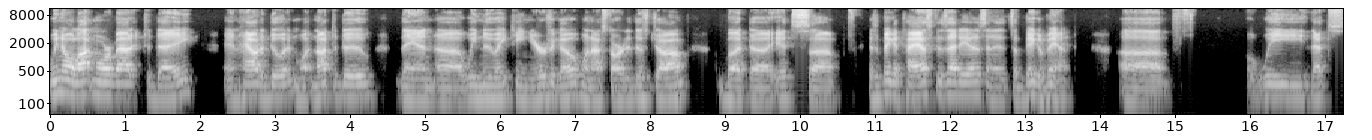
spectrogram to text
we know a lot more about it today and how to do it and what not to do than uh, we knew 18 years ago when I started this job. But uh, it's uh, as big a task as that is, and it's a big event. Uh, we that's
